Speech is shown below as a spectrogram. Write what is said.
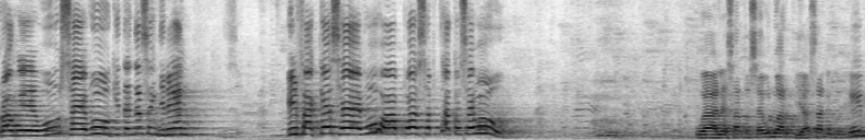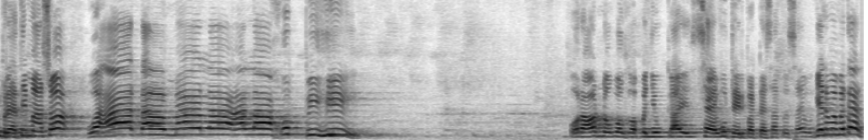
rong ewu, sewu, kita sing jenengan infaknya sewu apa satu sewu? Wah, nek satu sewu luar biasa nih. Ini berarti masuk wa atal mala ala hubbihi. Orang ono wong kok menyukai sewu daripada satu sewu. Gimana mamatan?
